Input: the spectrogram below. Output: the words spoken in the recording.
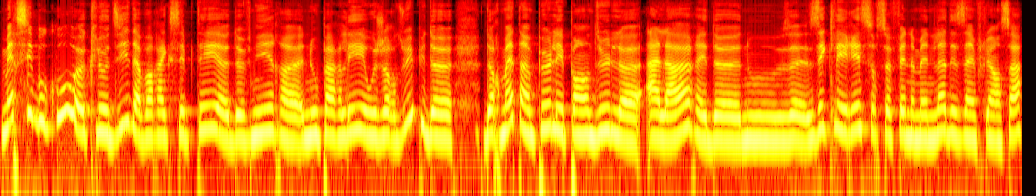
Merci beaucoup, Claudie, d'avoir accepté de venir nous parler aujourd'hui puis de, de remettre un peu les pendules à l'heure et de nous éclairer sur ce phénomène-là des influenceurs.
